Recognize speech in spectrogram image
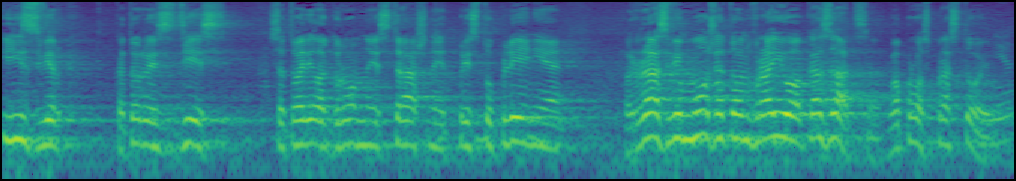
изверг, который здесь сотворил огромные страшные преступления, разве может он в раю оказаться? Вопрос простой. Нет,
